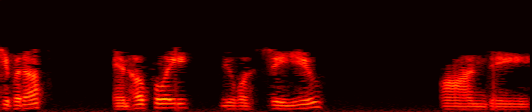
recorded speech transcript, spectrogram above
keep it up and hopefully we will see you on the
